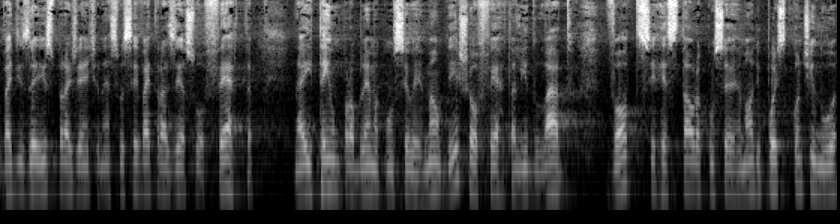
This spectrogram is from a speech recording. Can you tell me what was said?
vai dizer isso para a gente, né? Se você vai trazer a sua oferta né, e tem um problema com o seu irmão, deixa a oferta ali do lado, volta, se restaura com o seu irmão, depois continua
